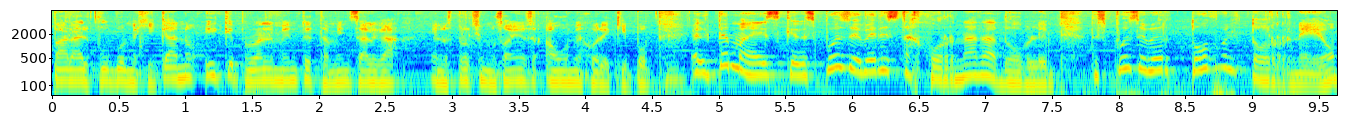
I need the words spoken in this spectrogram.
para el fútbol mexicano y que probablemente también salga en los próximos años a un mejor equipo. El tema es que después de ver esta jornada doble, después de ver todo el torneo,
